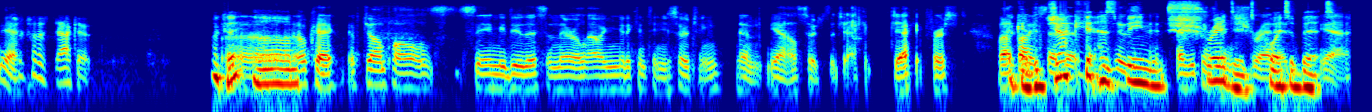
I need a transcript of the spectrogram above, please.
Yeah. Search for this jacket. Okay. Uh, um, okay. If Jean Paul's seeing me do this and they're allowing me to continue searching, then yeah, I'll search the jacket jacket first. But Okay, the jacket has his- been everything's shredded quite a bit. Yeah.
